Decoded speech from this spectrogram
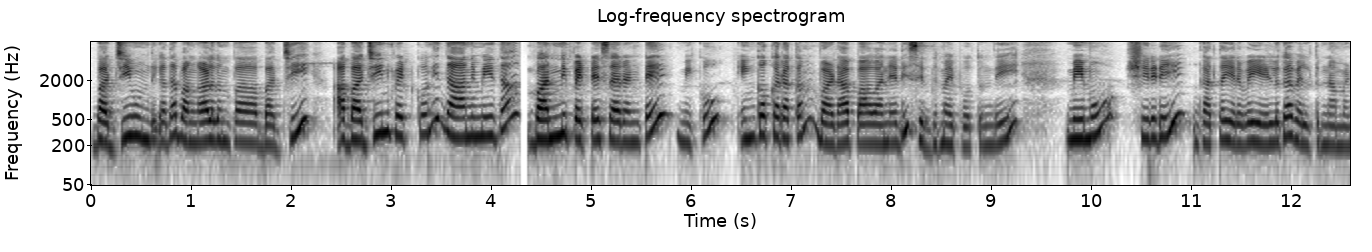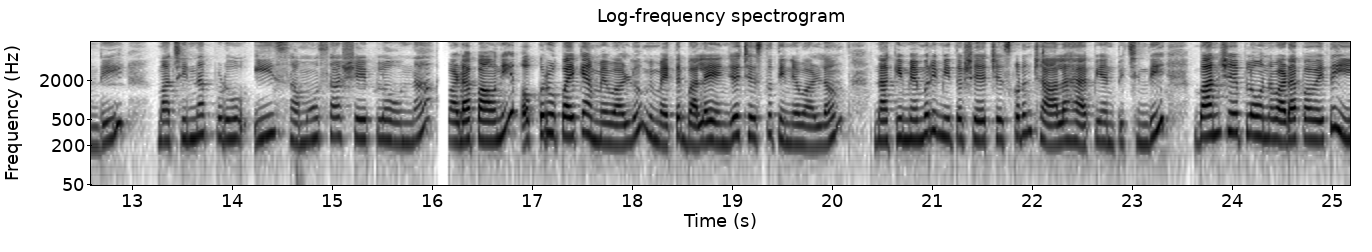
బజ్జీ ఉంది కదా బంగాళదుంప బజ్జీ. ఆ బజ్జీని పెట్టుకొని దాని మీద బన్ని పెట్టేశారంటే మీకు ఇంకొక రకం వడాపావ్ అనేది సిద్ధమైపోతుంది. మేము షిరిడి గత ఇరవై ఏళ్ళుగా వెళ్తున్నామండి. మా చిన్నప్పుడు ఈ సమోసా షేప్లో ఉన్న వడాపావుని ఒక్క రూపాయికి అమ్మేవాళ్ళు. మేమైతే భలే ఎంజాయ్ చేస్తూ తినేవాళ్ళం. నాకు ఈ మెమరీ మీతో షేర్ చేసుకోవడం చాలా హ్యాపీ అనిపించింది. బన్ షేప్లో ఉన్న వడాపావు అయితే ఈ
